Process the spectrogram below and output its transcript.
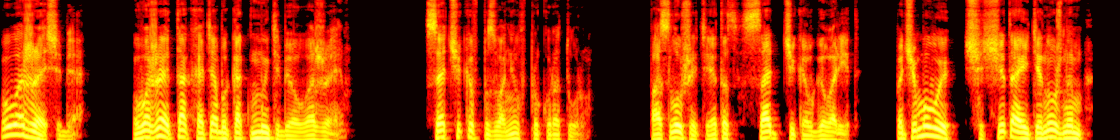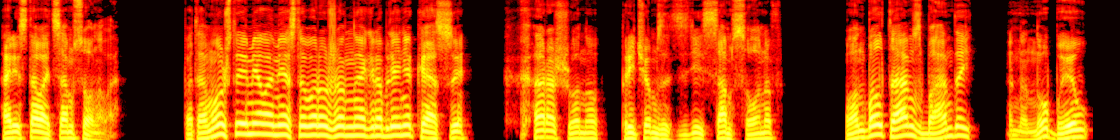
Уважай себя. Уважай так хотя бы, как мы тебя уважаем». Садчиков позвонил в прокуратуру. «Послушайте, этот Садчиков говорит. Почему вы считаете нужным арестовать Самсонова? Потому что имело место вооруженное ограбление кассы. Хорошо, но при чем здесь Самсонов? Он был там с бандой. Ну, был.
